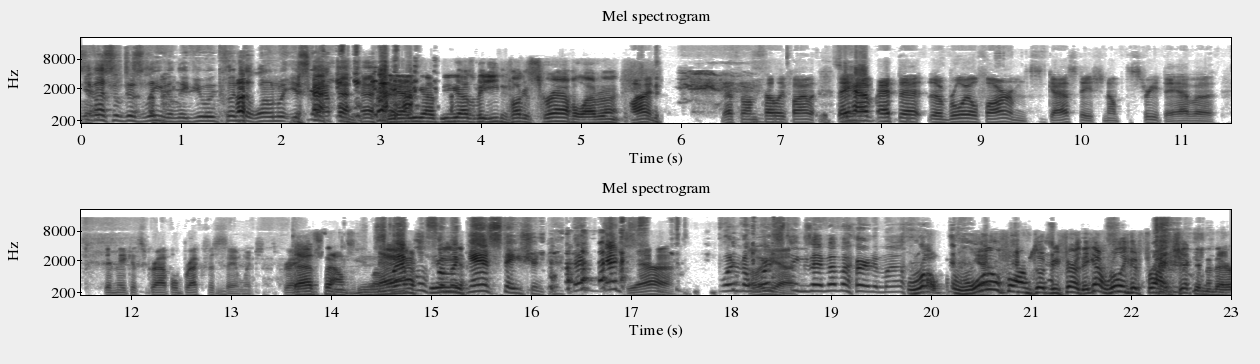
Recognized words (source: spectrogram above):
The rest will just leave and leave you and Clint alone with your scrapple. yeah, you guys, you guys be eating fucking scrapple. Everyone. fine. That's what I'm totally fine with. It's, They have at the, the Royal Farms gas station up the street. They have a they make a scrapple breakfast sandwich. It's great. That sounds Scrapple nasty. from a gas station. That, that's yeah, one of the Oh, worst yeah. things I've ever heard in my life. Ro- Royal Farms, to be fair, they got really good fried chicken in there.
